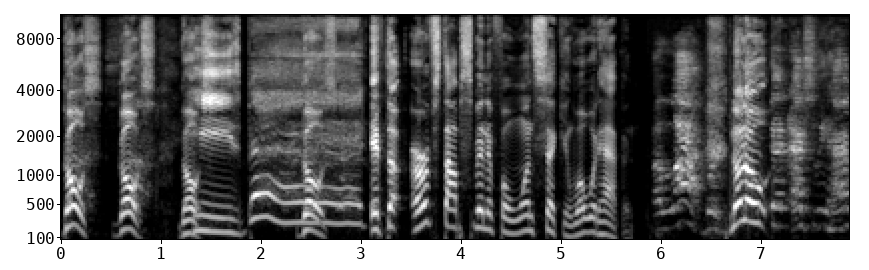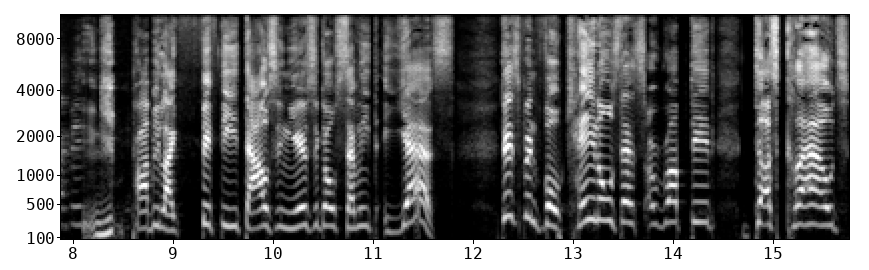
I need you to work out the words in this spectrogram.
ghost, ghost, ghost, He's back. ghost. If the Earth stopped spinning for one second, what would happen? A lot. But No, no. That actually happened. You- Probably like fifty thousand years ago, seventy. Yes, there's been volcanoes that's erupted, dust clouds.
